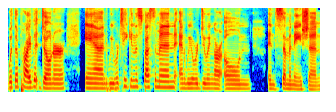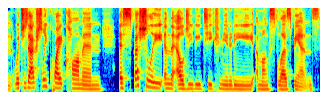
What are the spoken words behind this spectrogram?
with a private donor, and we were taking the specimen and we were doing our own insemination, which is actually quite common, especially in the LGBT community amongst lesbians.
